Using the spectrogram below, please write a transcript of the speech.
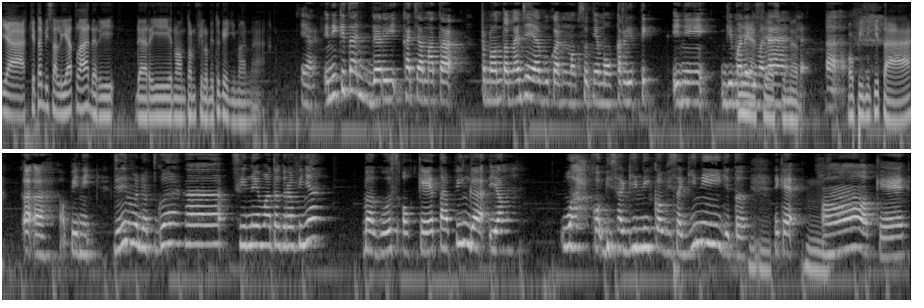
ya kita bisa lihat lah dari dari nonton film itu kayak gimana. Ya ini kita dari kacamata penonton aja ya bukan maksudnya mau kritik ini gimana Yes, gimana. yes, benar. Ah, Opini kita. Eh, eh, opini. Jadi menurut gue sinematografinya bagus, oke, tapi nggak yang wah kok bisa gini, kok bisa gini gitu. Ini kayak Hmm. oh oke.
